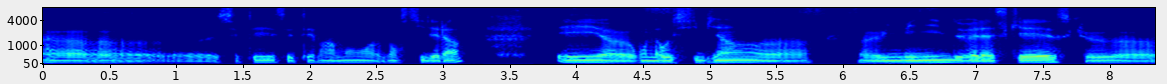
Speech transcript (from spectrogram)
euh, c'était, vraiment dans cette idée-là. Et euh, on a aussi bien euh, une ménine de Velázquez que,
